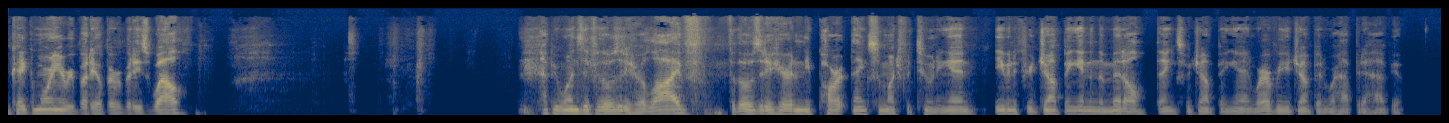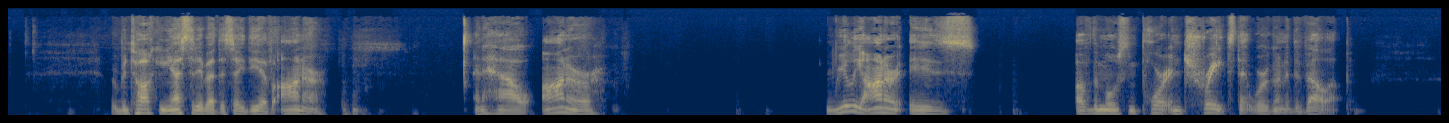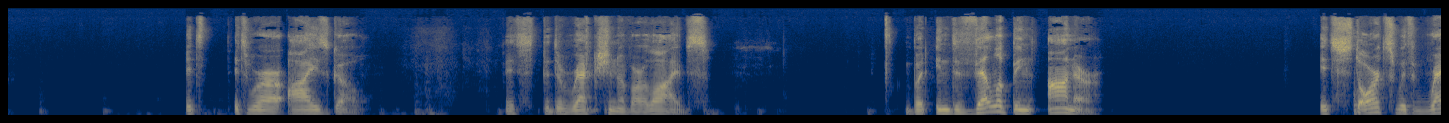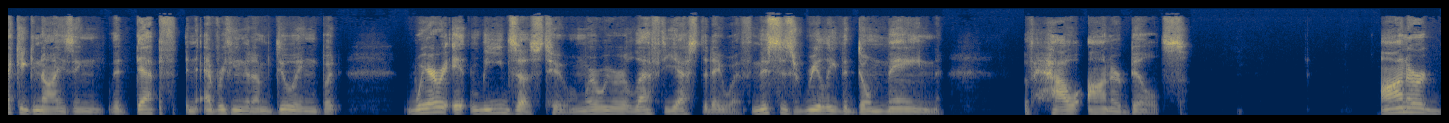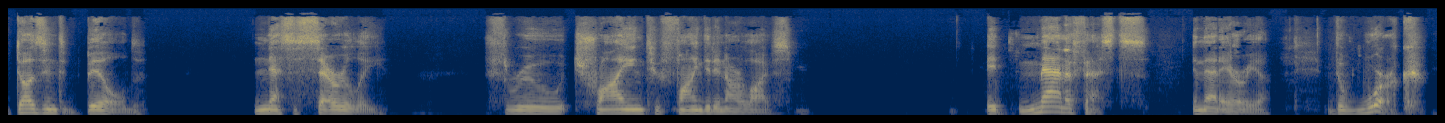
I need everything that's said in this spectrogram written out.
Okay, good morning, everybody. Hope everybody's well. Happy Wednesday for those that are here live. For those that are here at any part, thanks so much for tuning in. Even if you're jumping in in the middle, thanks for jumping in. Wherever you jump in, we're happy to have you. We've been talking yesterday about this idea of honor and how honor, really, honor is of the most important traits that we're going to develop it's it's where our eyes go. It's the direction of our lives. But in developing honor it starts with recognizing the depth in everything that i'm doing but where it leads us to and where we were left yesterday with. And this is really the domain of how honor builds. Honor doesn't build necessarily through trying to find it in our lives. It manifests in that area. The work,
